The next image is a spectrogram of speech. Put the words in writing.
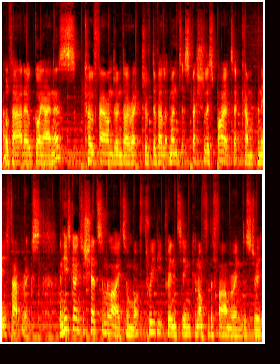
Alvaro Goyanes, co founder and director of development at specialist biotech company FabRx, and he's going to shed some light on what 3D printing can offer the pharma industry.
